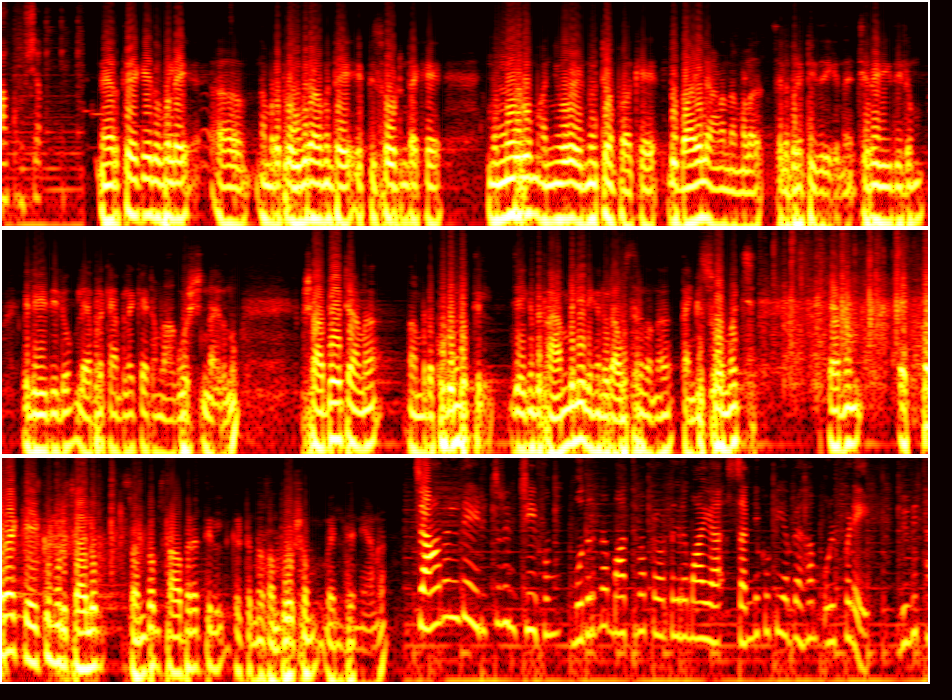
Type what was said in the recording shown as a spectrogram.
ആഘോഷം. നേരത്തെയൊക്കെ ഇതുപോലെ നമ്മുടെ പ്രോഗ്രാമിന്റെ എപ്പിസോഡിന്റെ ഒക്കെ മുന്നൂറും അഞ്ഞൂറും എഴുന്നൂറ്റമ്പതും ഒക്കെ ദുബായിലാണ് നമ്മൾ സെലിബ്രേറ്റ് ചെയ്തിരിക്കുന്നത്. ചെറിയ രീതിയിലും വലിയ രീതിയിലും ലേബർ ക്യാമ്പിലൊക്കെ ആയിട്ട് നമ്മൾ ആഘോഷിച്ചിട്ടുണ്ടായിരുന്നു. പക്ഷെ ആദ്യമായിട്ടാണ് നമ്മുടെ കുടുംബത്തിൽ ജയിക്കുന്ന ഫാമിലിയിൽ ഇങ്ങനെ ഒരു അവസരം തന്നത് താങ്ക് യു സോ മച്ച് കാരണം എത്ര കേക്ക് മുറിച്ചാലും സ്വന്തം സ്ഥാപനത്തിൽ കിട്ടുന്ന സന്തോഷം വലുത് തന്നെയാണ്. ചാനലിന്റെ എഡിറ്റർ ഇൻ ചീഫും മുതിർന്ന മാധ്യമ പ്രവർത്തകരുമായ സണ്ണിക്കുട്ടി അബ്രഹാം ഉൾപ്പെടെ വിവിധ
